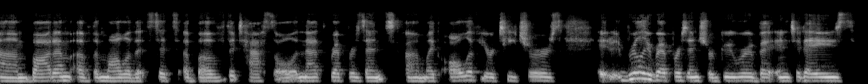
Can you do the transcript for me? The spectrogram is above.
um, bottom of the mala that sits above the tassel, and that represents um, like all of your teachers. It really represents your guru, but in today's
